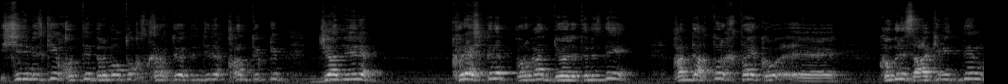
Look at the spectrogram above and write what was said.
işinimizki xuddi 1944 yılı kan töküp can verip kurash qilib qurgan davlatimizni qandaqdir xitoy e, kommunist hokimiyatining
